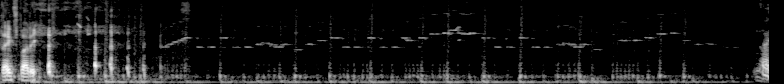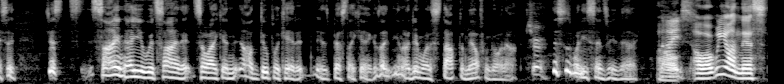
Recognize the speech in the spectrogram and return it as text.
Thanks, buddy. I said, just sign how you would sign it, so I can. I'll duplicate it as best I can because I, you know, I didn't want to stop the mail from going out. Sure. This is what he sends me back. Oh, nice. Oh, are we on this?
